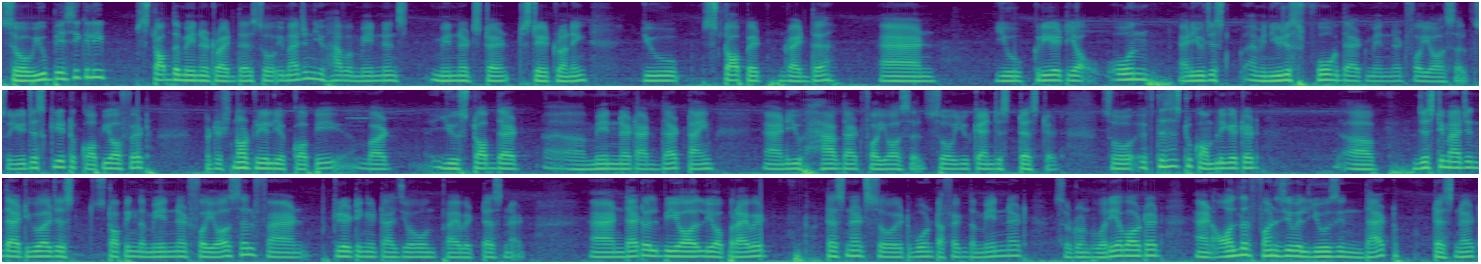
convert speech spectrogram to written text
So you basically stop the mainnet right there. So imagine you have a mainnet mainnet st state running, you stop it right there, and you create your own and you just I mean you just fork that mainnet for yourself. So you just create a copy of it, but it's not really a copy, but you stop that uh, mainnet at that time and you have that for yourself so you can just test it so if this is too complicated uh, just imagine that you are just stopping the mainnet for yourself and creating it as your own private testnet and that will be all your private testnet so it won't affect the mainnet so don't worry about it. And all the funds you will use in that testnet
